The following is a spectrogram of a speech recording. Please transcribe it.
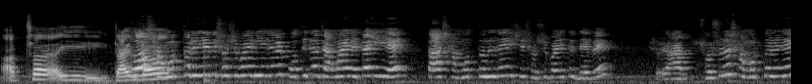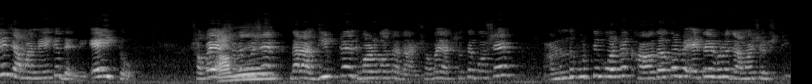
আচ্ছা এই টাইম দাও। সামর্থ্য অনুযায়ী শ্বশুর বাড়ি নিয়ে যাবে প্রতিটা জামাইয়ের এটাই ইয়ে তার সামর্থ্য অনুযায়ী সে শ্বশুর বাড়িতে দেবে। আর শ্বশুরের সামর্থ্য অনুযায়ী জামাই মেয়েকে দেবে। এই তো। সবাই একসাথে বসে দাঁড়া গিফটের বড় কথা নয়। সবাই একসাথে বসে আনন্দ ফুর্তি করবে খাওয়া দাওয়া করবে এটাই হলো জামাই ষষ্ঠী।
